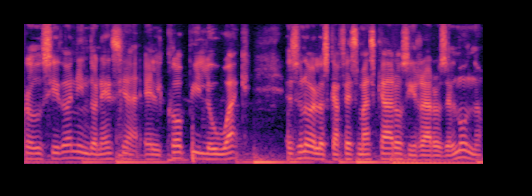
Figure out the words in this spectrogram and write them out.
Producido en Indonesia, el Kopi Luwak es uno de los cafés más caros y raros del mundo.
